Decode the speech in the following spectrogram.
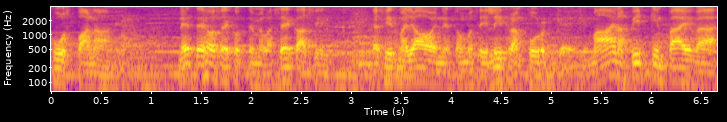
kuusi banaania. Ne tehosekottimella sekasin ja sitten mä jaoin ne tommosiin litran purkkeihin. Mä aina pitkin päivää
